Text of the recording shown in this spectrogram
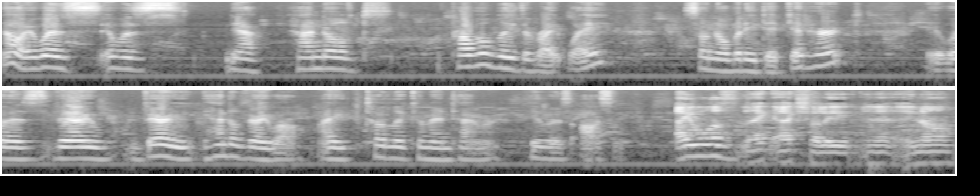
no, it was it was yeah handled probably the right way, so nobody did get hurt. It was very very handled very well. I totally commend Tamer. He was awesome. I was like actually you know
